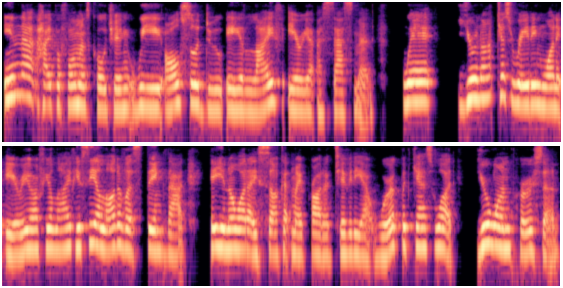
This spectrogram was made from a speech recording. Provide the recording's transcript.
In that high performance coaching, we also do a life area assessment where you're not just rating one area of your life. You see, a lot of us think that, hey, you know what? I suck at my productivity at work. But guess what? You're one person.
